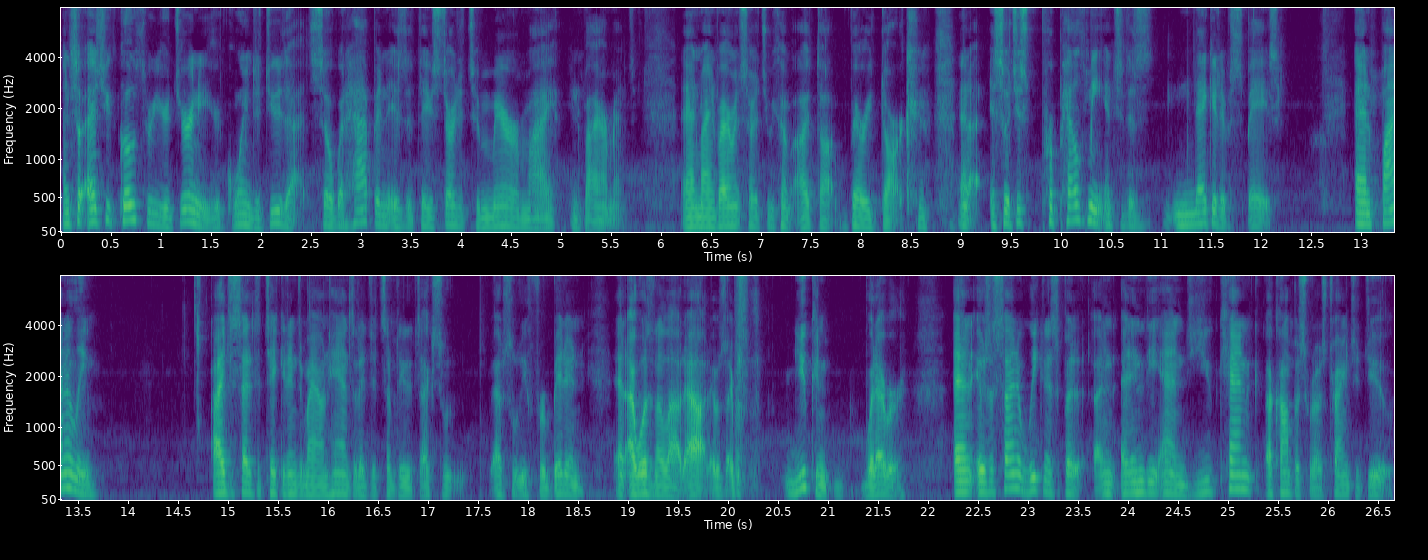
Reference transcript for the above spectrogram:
And so as you go through your journey, you're going to do that. So what happened is that they started to mirror my environment. And my environment started to become, I thought, very dark. and so it just propelled me into this negative space. And finally, I decided to take it into my own hands, and I did something that's actually absolutely forbidden, and I wasn't allowed out. It was like, you can whatever, and it was a sign of weakness. But in, in, the end, you can accomplish what I was trying to do,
